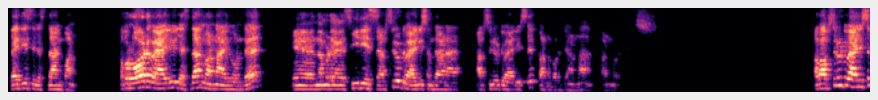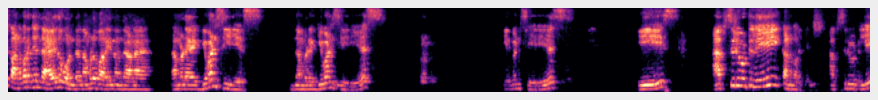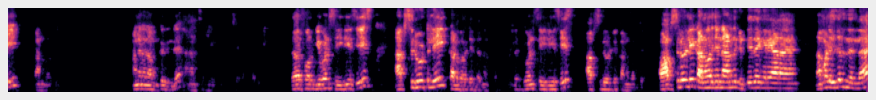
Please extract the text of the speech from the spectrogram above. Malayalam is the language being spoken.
that is less than one അപ്പൊ റോയുടെ വാല്യൂ ലെസ് ദാൻ വൺ ആയതുകൊണ്ട് നമ്മുടെ സീരീസ് അബ്സല്യൂട്ട് വാല്യൂസ് എന്താണ്? അബ്സല്യൂട്ട് വാല്യൂസ് കൺവെർജ് ആണ് കൺവർജൻസ് അപ്പൊ അബ്സല്യൂട്ട് വാല്യൂസ് കൺവെർജന്റ് ആയതുകൊണ്ട് നമ്മൾ പറയുന്നത് എന്താണ്? നമ്മുടെ ഗിവൺ സീരീസ് നമ്മുടെ given series given series is absolutely convergence absolutely convergence അങ്ങനെ നമുക്ക് ഇതിന്റെ ആൻസറിലേക്ക് therefore given series is absolutely convergent എന്ന് given series is absolutely convergent. Absolutely convergent ആണെന്ന് കിട്ടിയത് എങ്ങനെയാണ്? നമ്മൾ ഇതിൽ നിന്ന്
